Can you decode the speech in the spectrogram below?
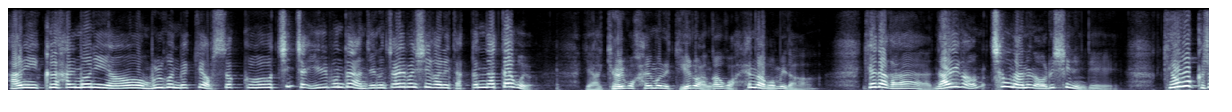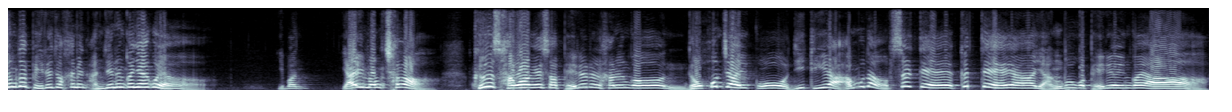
아니 그 할머니요 물건 몇 개 없었고 진짜 1분도 안 되는 짧은 시간에 다 끝났다고요. 야 결국 할머니 뒤로 안 가고 했나 봅니다. 게다가 나이가 엄청 많은 어르신인데 겨우 그 정도 배려도 하면 안 되는 거냐고요. 이번 야 이 멍청아 그 상황에서 배려를 하는 건 너 혼자 있고 네 뒤에 아무나 없을 때 그때 해야 양보고 배려인 거야.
